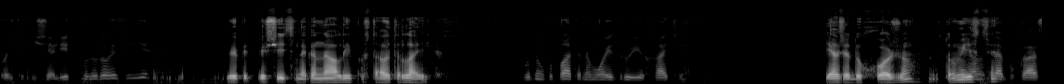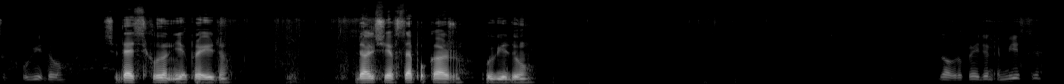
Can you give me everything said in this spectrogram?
Ось такий ще лід по дорозі є. Ви підпишіться на канал і поставте лайк. Будемо купати на моїй другій хаті. Я вже доходжу на то Я вам все покажу у відео. Ще 10 хвилин і я прийду. Далі я все покажу у відео. Добре, прийду на місце,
